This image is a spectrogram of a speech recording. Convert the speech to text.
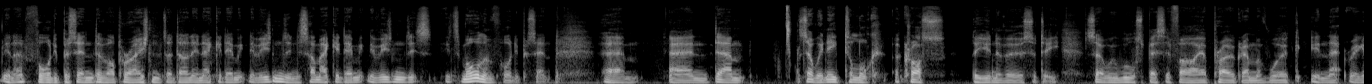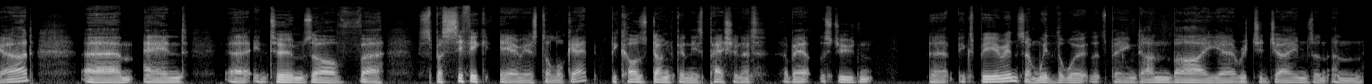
you know forty percent of operations are done in academic divisions. In some academic divisions, it's it's more than forty percent, um, and um, so we need to look across the university. So we will specify a program of work in that regard, um, and. Uh, in terms of uh, specific areas to look at, because Duncan is passionate about the student uh, experience and with the work that's being done by uh, Richard James and, and,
